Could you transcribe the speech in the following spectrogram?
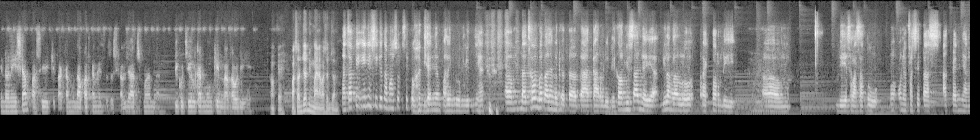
Indonesia pasti kita akan mendapatkan itu social judgment dan dikucilkan mungkin atau di Oke, okay. Mas Ojon gimana Mas Ojon? Nah tapi ini sih kita masuk sih ke bagian yang paling rumitnya. um, nah sekarang gue tanya nih ke, ke, ke Karli nih, kalau misalnya ya bilang lalu rektor di um, di salah satu universitas Advent yang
